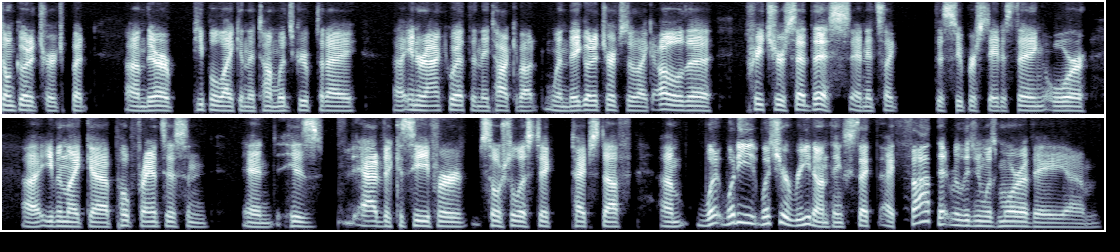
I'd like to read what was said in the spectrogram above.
don't go to church, but um, there are people like in the Tom Woods group that I uh, interact with, and they talk about when they go to church, they're like, "Oh, the preacher said this," and it's like the super status thing, or uh, even like uh, Pope Francis and and his advocacy for socialistic type stuff. Um, what what do you what's your read on things? Because I, I thought that religion was more of a um,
